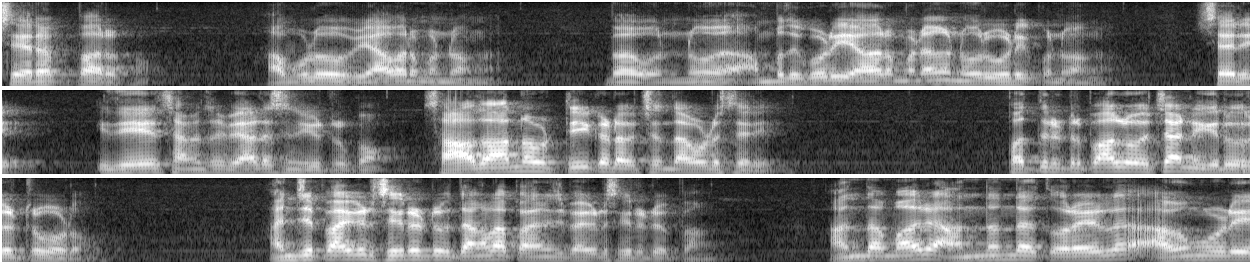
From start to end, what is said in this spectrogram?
சிறப்பாக இருக்கும். அவ்வளோ வியாபாரம் பண்ணுவாங்க. இப்போ நூ ஐம்பது கோடி வியாபாரம் பண்ணாங்க நூறு கோடி பண்ணுவாங்க. சரி இதே சமயத்தில் வேலை செஞ்சுக்கிட்டு இருக்கோம். சாதாரண ஒரு டீ கடை வச்சுருந்தா கூட சரி. பத்து லிட்டர் பால் வச்சா இன்றைக்கி இருபது லிட்டர் ஓடும். அஞ்சு பாக்கெட் சிகரெட் விற்றாங்களா பதினஞ்சு பாக்கெட் சிகரெட் விற்பாங்க. அந்த மாதிரி அந்தந்த துறையில் அவங்களுடைய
